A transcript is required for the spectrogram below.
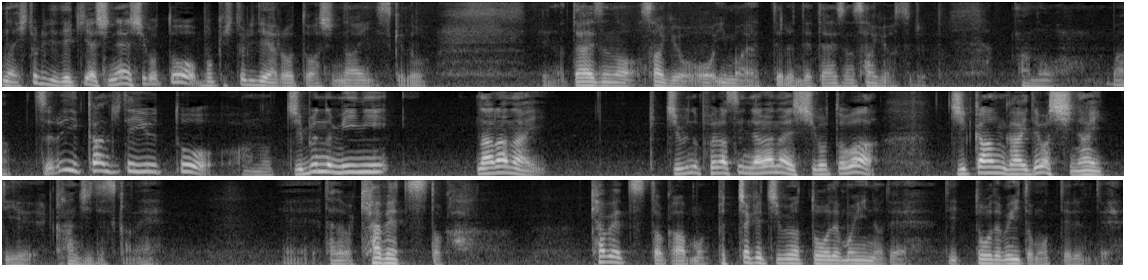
な一人でできやしない仕事を僕一人でやろうとはしないですけど大豆の作業を今やってるんで大豆の作業をするあの、まあ、ずるい感じで言うとあの自分の身にならない自分のプラスにならない仕事は時間外ではしないっていう感じですかね。えー、例えばキャベツとか。キャベツとかもぶっちゃけ自分はどうでもいいのでどうでもいいと思ってるんで。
